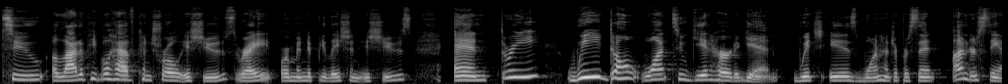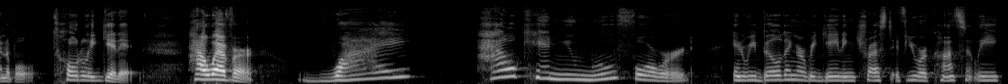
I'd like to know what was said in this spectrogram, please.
Two, a lot of people have control issues, right? Or manipulation issues. And three, we don't want to get hurt again, which is 100% understandable. Totally get it. However, why? How can you move forward in rebuilding or regaining trust if you are constantly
